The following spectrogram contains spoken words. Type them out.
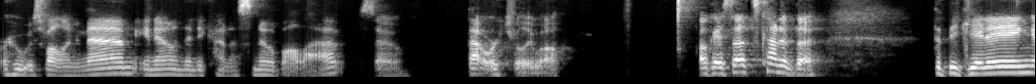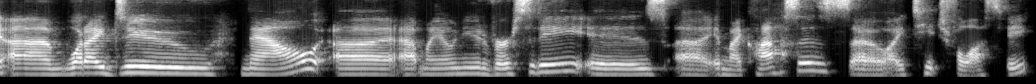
or who was following them, you know, and then you kind of snowball out. So that worked really well. Okay, so that's kind of the, the beginning. Um, what I do now uh, at my own university is uh, in my classes. So I teach philosophy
